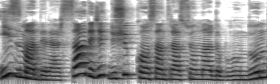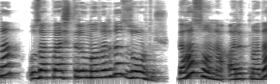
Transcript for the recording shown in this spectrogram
İz maddeler sadece düşük konsantrasyonlarda bulunduğundan uzaklaştırılmaları da zordur. Daha sonra arıtmada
